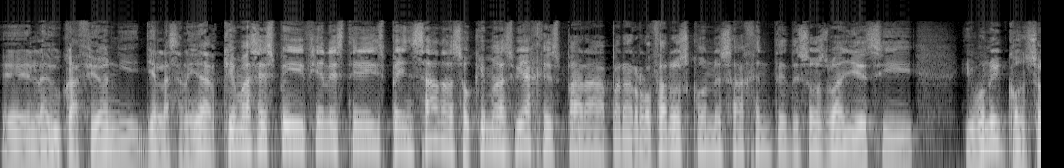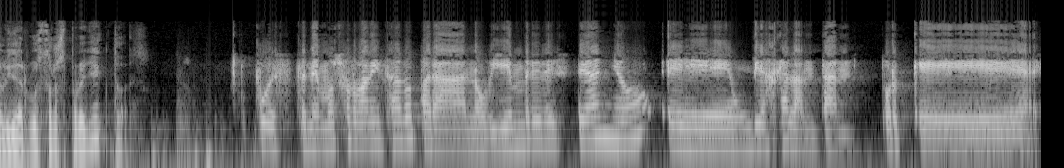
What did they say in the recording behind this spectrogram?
en la educación y, en la sanidad. ¿Qué más expediciones tenéis pensadas o qué más viajes para, para rozaros con esa gente de esos valles y, y bueno, y consolidar vuestros proyectos? Pues tenemos organizado para noviembre de este año eh, un viaje a Lantán, porque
